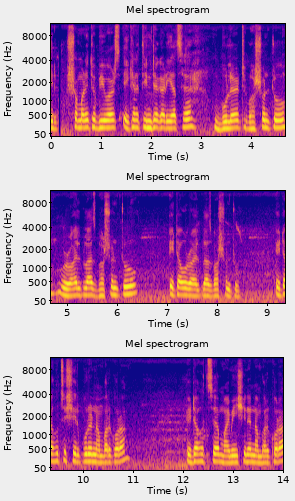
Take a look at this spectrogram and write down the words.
এর সম্মানিত ভিউয়ার্স এখানে তিনটা গাড়ি আছে। Bullet version two royal plus version two এটাও রয়্যাল প্লাস ভার্সন টু এটা হচ্ছে শেরপুরের নাম্বার করা। এটা হচ্ছে মাইমেনসিনের নাম্বার করা।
